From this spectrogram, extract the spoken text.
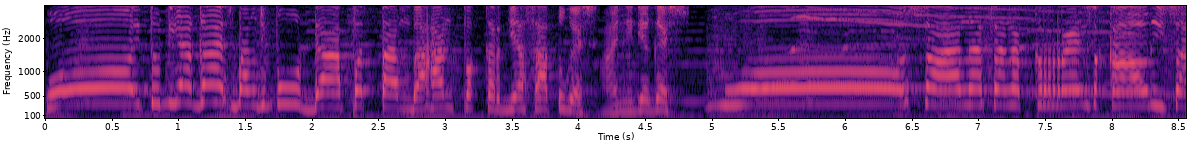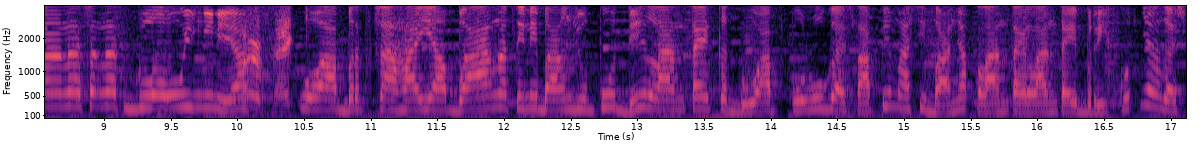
Wow, itu dia guys. Bang Jupu dapat tambahan pekerja satu guys. Nah, ini dia guys. Wow, sangat-sangat keren sekali, sangat-sangat glowing ini ya. Wah, bercahaya banget ini Bang Jupu di lantai ke-20 guys. Tapi masih banyak lantai-lantai berikutnya guys.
